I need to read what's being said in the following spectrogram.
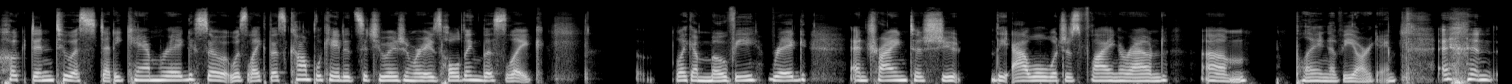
hooked into a Steadicam rig, so it was like this complicated situation where he's holding this like like a Movi rig and trying to shoot the owl which is flying around um playing a VR game. And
